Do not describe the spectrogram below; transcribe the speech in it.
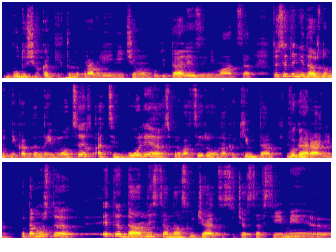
будущих каких-то направлений, чем он будет далее заниматься. То есть это не должно быть никогда на эмоциях, а тем более спровоцировано каким-то выгоранием. Потому что эта данность, она случается сейчас со всеми, э,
